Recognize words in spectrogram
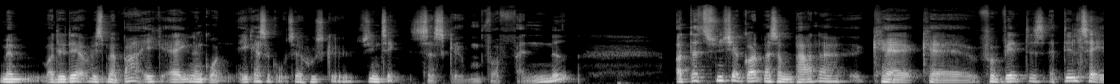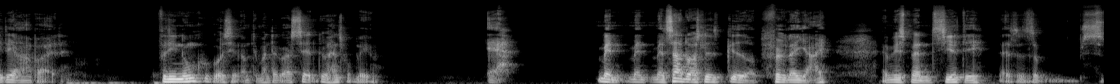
men, og det er der, hvis man bare ikke af en eller anden grund ikke er så god til at huske sine ting, så skriv dem for fanden ned. Og der synes jeg godt, man som partner kan, kan forventes at deltage i det arbejde. Fordi nogen kunne gå og sige, om det man da gør selv, det er jo hans problem. Ja, men, men, men så har du også lidt givet op, føler jeg, at hvis man siger det, altså, så, så,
